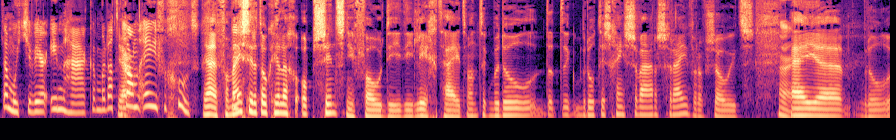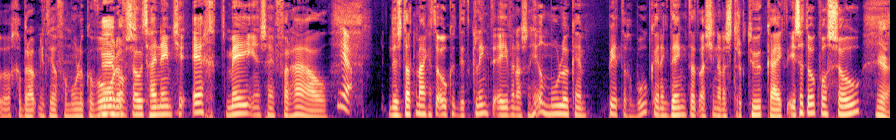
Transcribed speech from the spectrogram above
dan moet je weer inhaken, maar dat Ja. kan even goed. Ja, en voor mij Dus- zit het ook heel erg op zinsniveau, die, die lichtheid. Want ik bedoel, dat, ik bedoel, het is geen zware schrijver of zoiets. Nee. Hij eh, ik bedoel, eh, gebruikt niet heel veel moeilijke woorden Nee, of zoiets. Hij neemt je echt mee in zijn verhaal. Ja, Dus dat maakt het ook, dit klinkt even als een heel moeilijk en pittig boek. En ik denk dat als je naar de structuur kijkt, is het ook wel zo. Ja.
